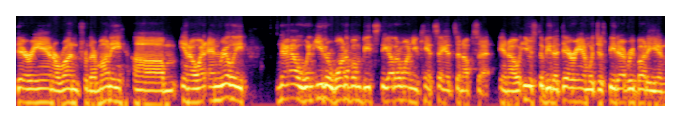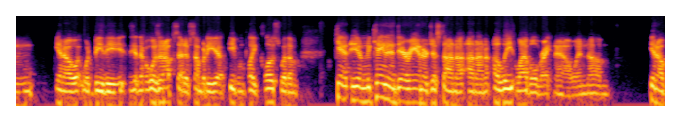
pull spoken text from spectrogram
Darien a run for their money. Um, you know, and, and really now when either one of them beats the other one, you can't say it's an upset. You know, it used to be that Darien would just beat everybody and you know, it would be the, you know, it was an upset if somebody uh, even played close with them. Can't, you know, Canaan and Darien are just on, a, on an elite level right now. And, um, you know,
